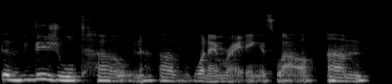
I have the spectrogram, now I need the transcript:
the visual tone of what i'm writing as well. Um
